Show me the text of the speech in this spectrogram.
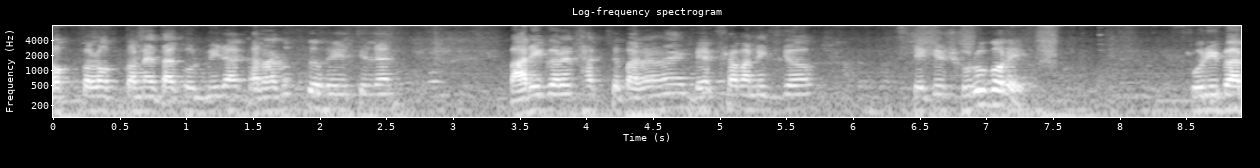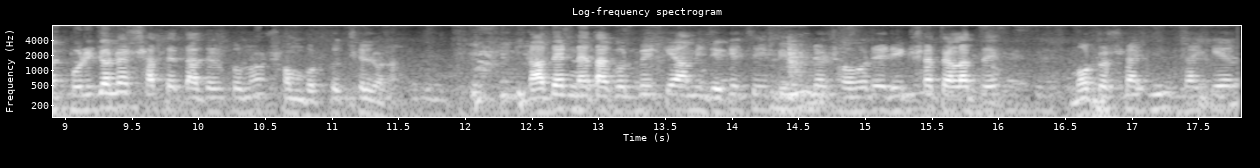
লক্ষ লক্ষ নেতাকর্মীরা কারারুদ্ধ হয়েছিলেন, বাড়িঘরে থাকতে পারে নাই, ব্যবসা বাণিজ্য থেকে শুরু করে পরিবার, পরিজনের সাথে তাদের কোনো সম্পর্ক ছিল না। তাদের নেতাকর্মীকে আমি দেখেছি বিভিন্ন শহরে রিক্সা চালাতে মোটর সাইকেল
